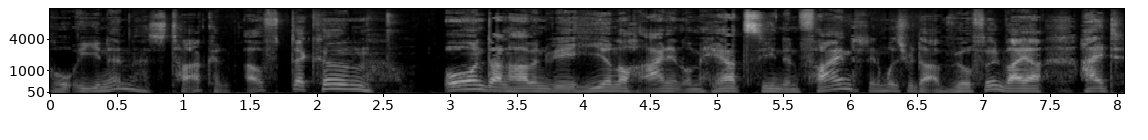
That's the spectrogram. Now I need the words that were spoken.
Ruinen, Staken aufdecken. Und dann haben wir hier noch einen umherziehenden Feind. Den muss ich wieder abwürfeln, weil er halt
